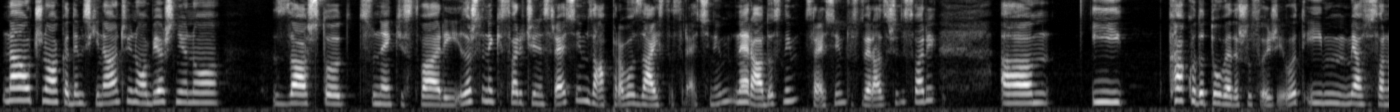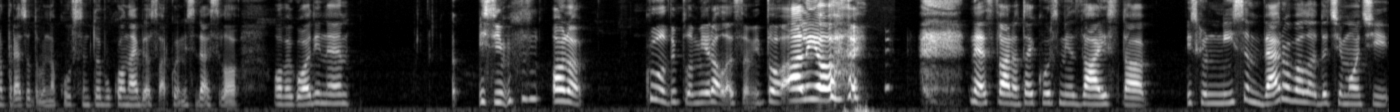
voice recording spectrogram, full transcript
naučno-akademski način objašnjeno zašto su neke stvari, zašto neke stvari čine srećnim, zapravo zaista srećnim, ne radosnim, srećnim, to su dve različite stvari. Um, I kako da to uvedeš u svoj život i ja sam stvarno prezadovoljna kursem, to je bukvalno najbolja stvar koja mi se desila ove godine. Mislim, ono, cool, diplomirala sam i to, ali ovaj... ne, stvarno, taj kurs mi je zaista, iskreno nisam verovala da će moći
